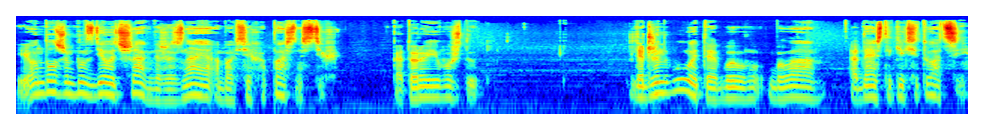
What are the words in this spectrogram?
И он должен был сделать шаг, даже зная обо всех опасностях, которые его ждут. Для Джинву это был, была одна из таких ситуаций.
